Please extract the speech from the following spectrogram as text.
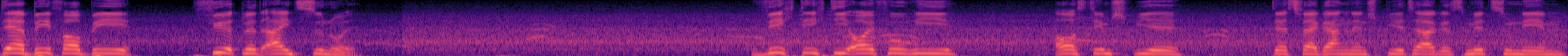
Der BVB führt mit 1 zu 0. Wichtig die Euphorie aus dem Spiel des vergangenen Spieltages mitzunehmen.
